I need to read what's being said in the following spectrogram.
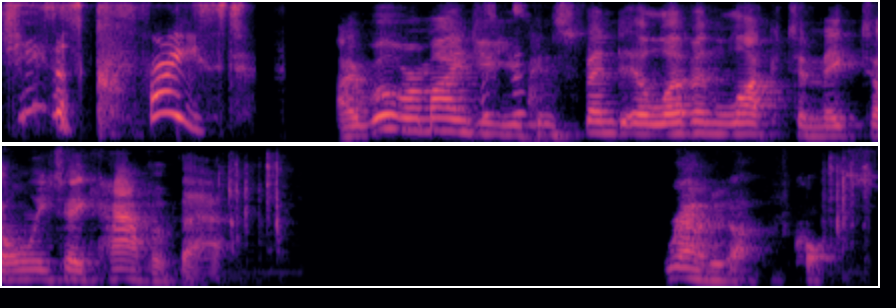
Jesus Christ! I will remind you, you can spend eleven luck to make to only take half of that. Round it up, of course.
